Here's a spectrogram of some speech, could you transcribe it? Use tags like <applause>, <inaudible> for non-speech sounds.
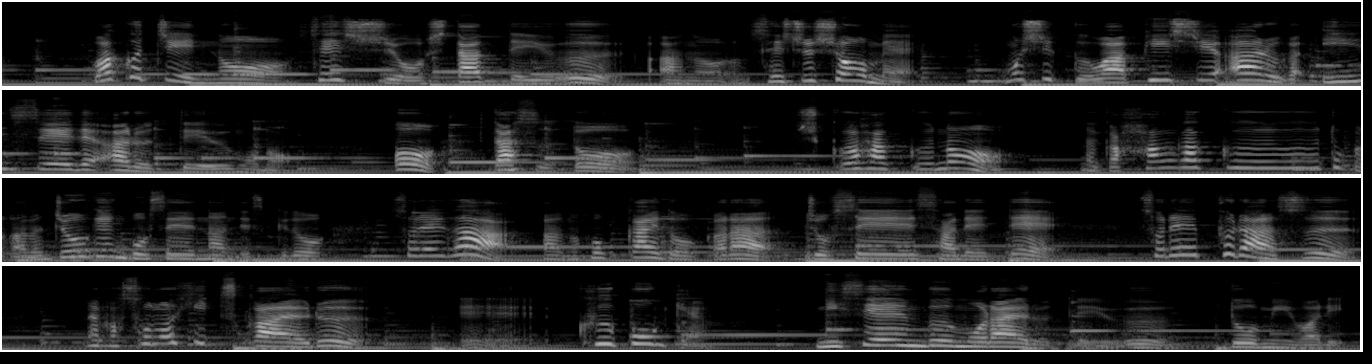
ワクチンの接種をしたっていうあの接種証明もしくは PCR が陰性であるっていうものを出すと宿泊のなんか半額とかかな上限5000円なんですけどそれがあの北海道から助成されてそれプラスなんかその日使える、えー、クーポン券2000円分もらえるっていう道民割。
